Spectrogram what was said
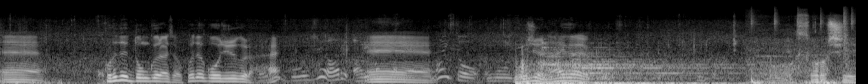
ええ。これでどんぐらいですか？これで50ぐらい？50あるありね、ええ。ないと思う。50ないぐらい恐ろしい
